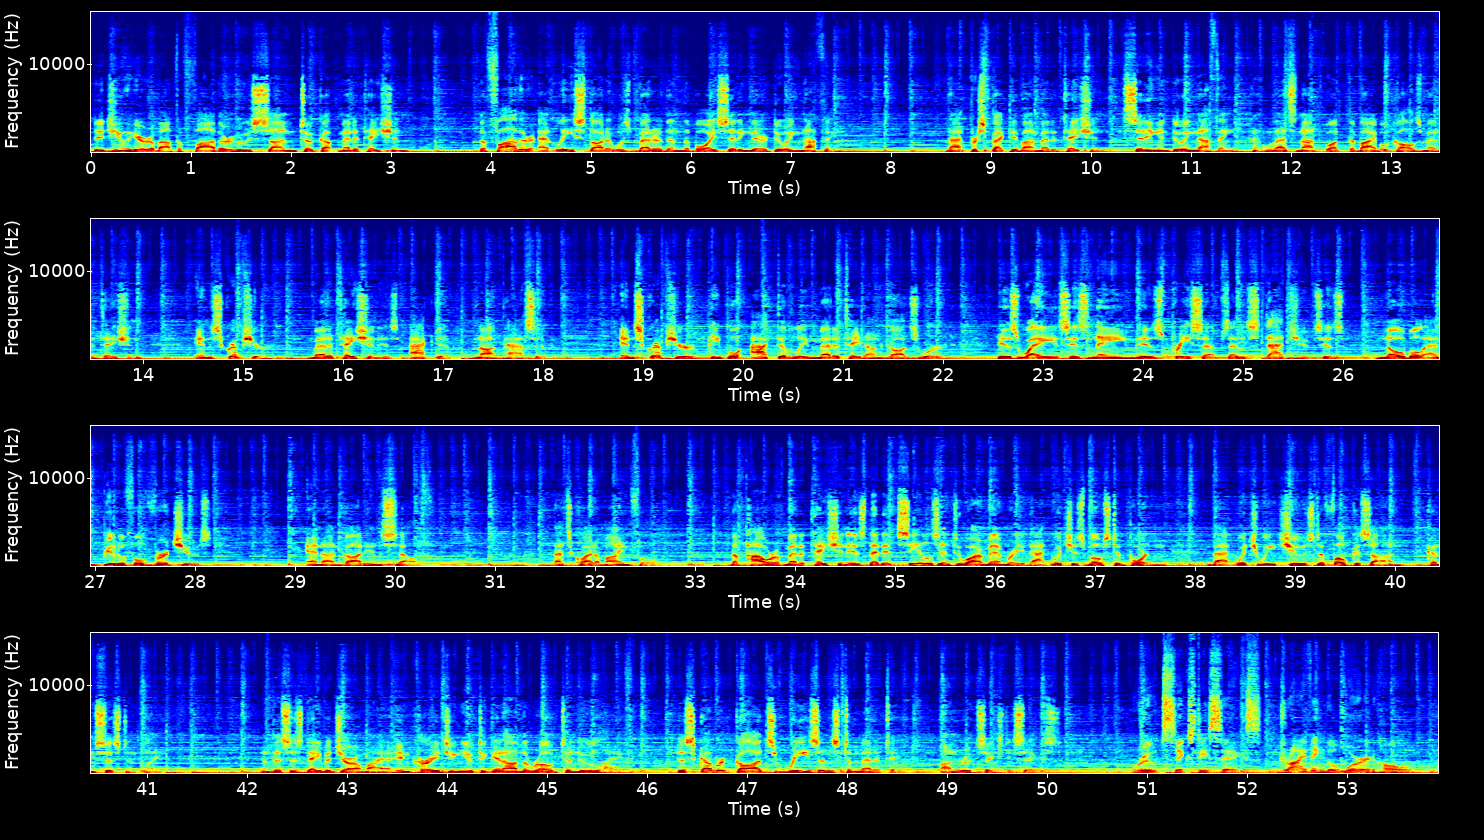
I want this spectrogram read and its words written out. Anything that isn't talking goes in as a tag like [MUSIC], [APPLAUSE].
Did you hear about the father whose son took up meditation? The father at least thought it was better than the boy sitting there doing nothing. That perspective on meditation, sitting and doing nothing, [LAUGHS] well, that's not what the Bible calls meditation. In Scripture, meditation is active, not passive. In Scripture, people actively meditate on God's Word, His ways, His name, His precepts and statutes, His noble and beautiful virtues, and on God Himself. That's quite a mindful. The power of meditation is that it seals into our memory that which is most important, that which we choose to focus on consistently. And this is David Jeremiah encouraging you to get on the road to new life. Discover God's reasons to meditate on Route 66. Route 66, driving the word home.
